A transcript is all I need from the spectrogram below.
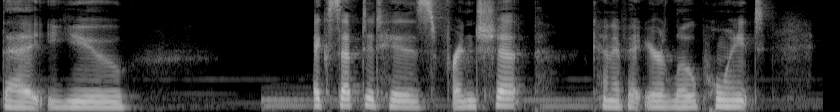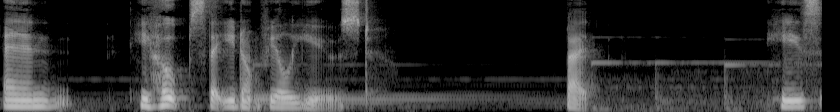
that you accepted his friendship kind of at your low point, and he hopes that you don't feel used. But he's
